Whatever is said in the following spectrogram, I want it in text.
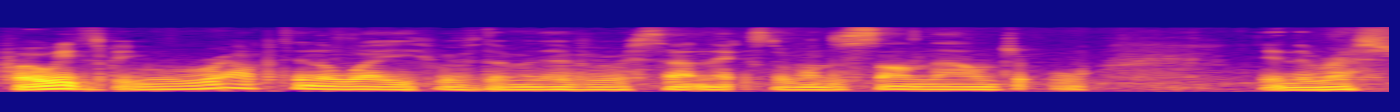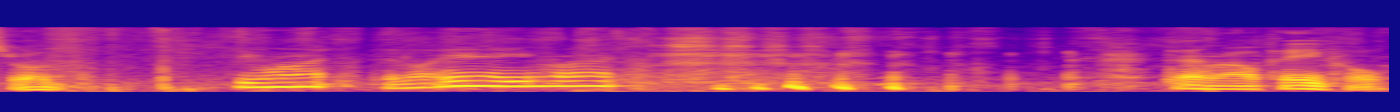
but we'd just be wrapped in the way with them whenever we sat next to them on the sun lounge or in the restaurant. You right? They're like, yeah, you're right. They're our people.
